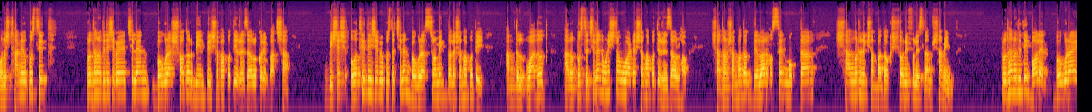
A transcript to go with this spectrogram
অনুষ্ঠানে উপস্থিত প্রধান অতিথি হিসেবে ছিলেন বগুড়া সদর বিএনপির সভাপতি রেজাউল করিম বাদশাহ। বিশেষ অতিথি হিসেবে উপস্থিত ছিলেন বগুড়া শ্রমিক দলের সভাপতি আব্দুল ওয়াদুদ আর উপস্থিত ছিলেন উনিশ নং ওয়ার্ডের সভাপতি রেজাউল হক। সাধারণ সম্পাদক দেলোয়ার হোসেন মুক্তার, সাংগঠনিক সম্পাদক শরীফুল ইসলাম শামীম। প্রধান অতিথি বলেন, বগুড়ায়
